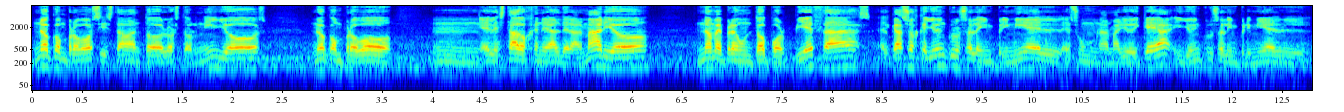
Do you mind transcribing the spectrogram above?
No comprobó si estaban todos los tornillos, no comprobó mmm, el estado general del armario, no me preguntó por piezas. El caso es que yo incluso le imprimí el. Es un armario de Ikea y yo incluso le imprimí el,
